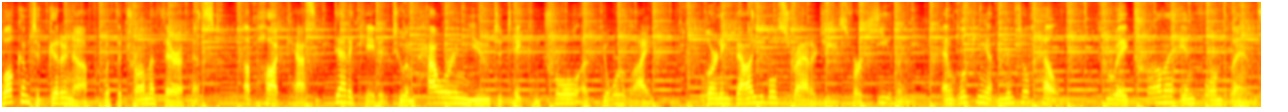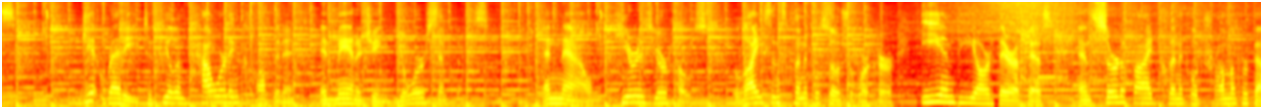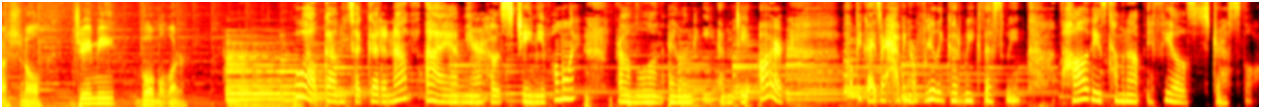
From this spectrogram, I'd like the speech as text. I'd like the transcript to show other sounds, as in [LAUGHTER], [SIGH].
Welcome to Good Enough with the Trauma Therapist, a podcast dedicated to empowering you to take control of your life, learning valuable strategies for healing, and looking at mental health through a trauma informed lens. Get ready to feel empowered and confident in managing your symptoms. And now, here is your host, licensed clinical social worker, EMDR therapist, and certified clinical trauma professional, Jamie Vollmuller. Welcome to Good Enough. I am your host, Jamie Vollmuller from Long Island EMDR. Hope you guys are having a really good week this week. The holidays coming up, it feels stressful.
